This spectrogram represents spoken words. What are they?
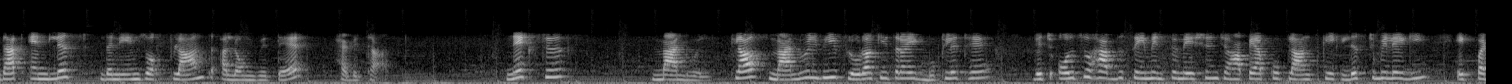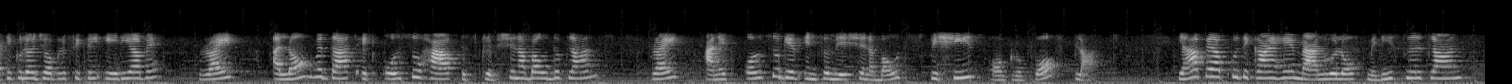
that and list the names of plant along with their habitat next is manual class manual भी flora की तरह एक booklet है. Which also have the same information जहाँ पे आपको plants की एक लिस्ट मिलेगी, एक पर्टिकुलर जोग्राफिकल एरिया में right along with that it also have description about the plants right and it also give information about species और ग्रुप ऑफ़ प्लांट यहाँ पे आपको दिखाए हैं manual of medicinal plants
